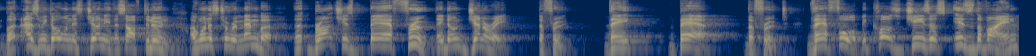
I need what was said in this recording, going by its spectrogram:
But as we go on this journey this afternoon, I want us to remember that branches bear fruit. They don't generate the fruit, they bear the fruit. Therefore, because Jesus is the vine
